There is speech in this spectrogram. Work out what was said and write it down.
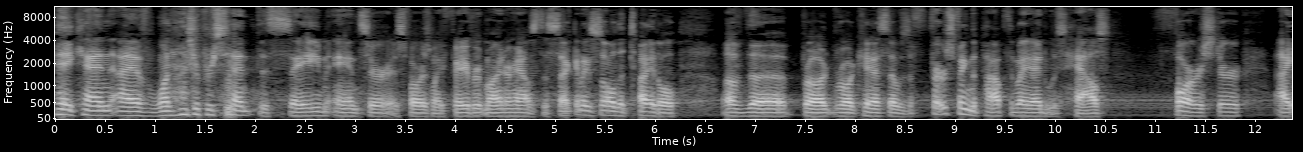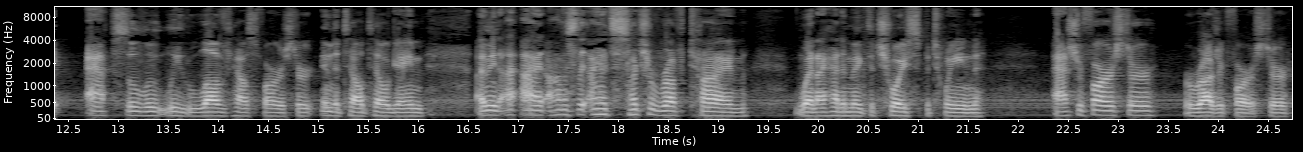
Hey Ken, I have 100% the same answer as far as my favorite minor house. The second I saw the title of the broad broadcast, that was the first thing that popped in my head was House Forrester. I absolutely loved House Forrester in the Telltale game. I mean, I, I honestly I had such a rough time when I had to make the choice between Asher Forrester or Roger Forrester,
